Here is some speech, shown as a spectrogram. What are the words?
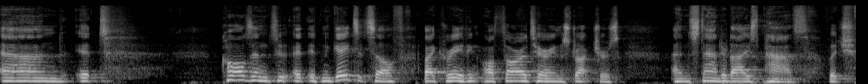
And it calls into, it, it negates itself by creating authoritarian structures and standardized paths which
